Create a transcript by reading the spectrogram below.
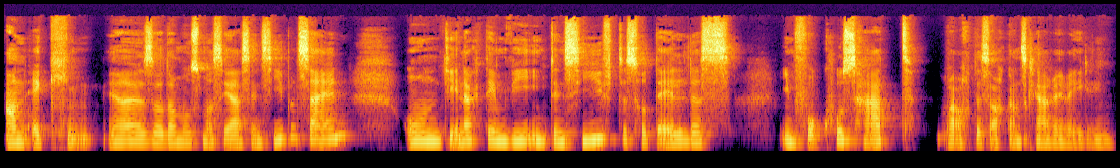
anecken. Ja, also da muss man sehr sensibel sein. Und je nachdem, wie intensiv das Hotel das im Fokus hat, braucht es auch ganz klare Regeln.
